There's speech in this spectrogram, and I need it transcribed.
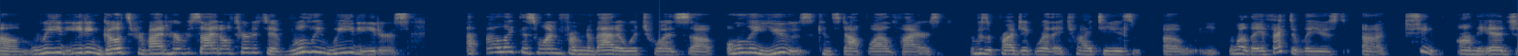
Um, weed-eating goats provide herbicide alternative. Woolly weed eaters. I, I like this one from Nevada, which was uh, only ewes can stop wildfires. It was a project where they tried to use, uh, well, they effectively used uh, sheep on the edge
